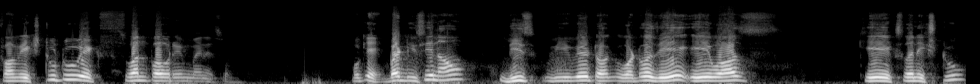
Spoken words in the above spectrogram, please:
From x2 to x1 power m minus 1 okay but you see now this we were talking what was a? A was k x1 x2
